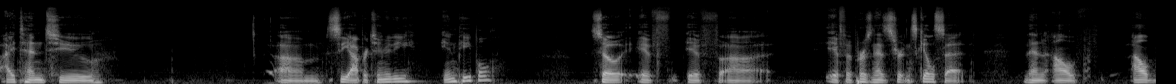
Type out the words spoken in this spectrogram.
I tend to um, see opportunity in people. So if if uh, if a person has a certain skill set, then I'll I'll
